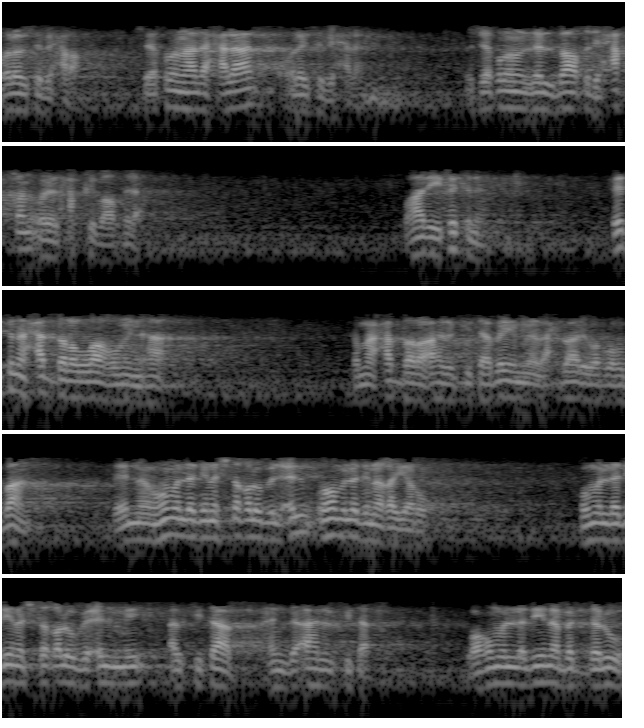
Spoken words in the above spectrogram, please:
وليس بحرام. سيقولون هذا حلال وليس بحلال. وسيقولون للباطل حقا وللحق باطلا. وهذه فتنة. فتنة حذر الله منها كما حذر أهل الكتابين من الأحبار والرهبان لأنهم هم الذين اشتغلوا بالعلم وهم الذين غيروه هم الذين اشتغلوا بعلم الكتاب عند أهل الكتاب وهم الذين بدلوه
